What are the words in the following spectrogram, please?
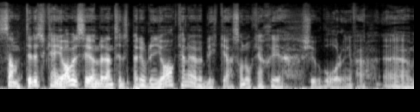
Samtidigt så kan jag väl se under den tidsperioden jag kan överblicka som då kanske är 20 år ungefär. Eh,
